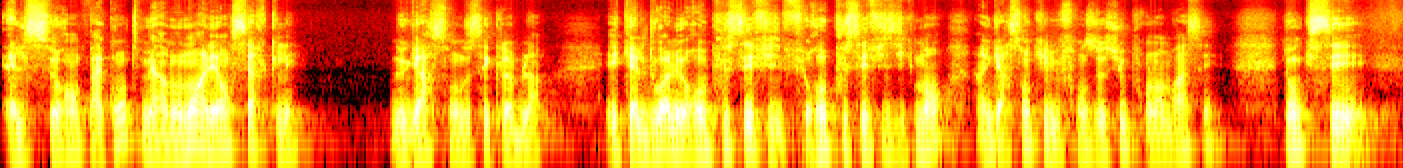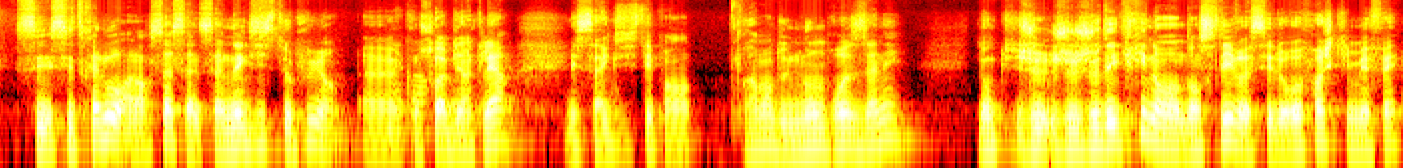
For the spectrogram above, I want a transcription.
elle se rend pas compte, mais à un moment, elle est encerclée de garçons de ces clubs-là et qu'elle doit le repousser, repousser physiquement un garçon qui lui fonce dessus pour l'embrasser. Donc c'est c'est très lourd. Alors ça, ça, n'existe plus, hein, euh, qu'on soit bien clair, mais ça existait pendant vraiment de nombreuses années. Donc je, décris dans, ce livre, et c'est le reproche qui m'est fait,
